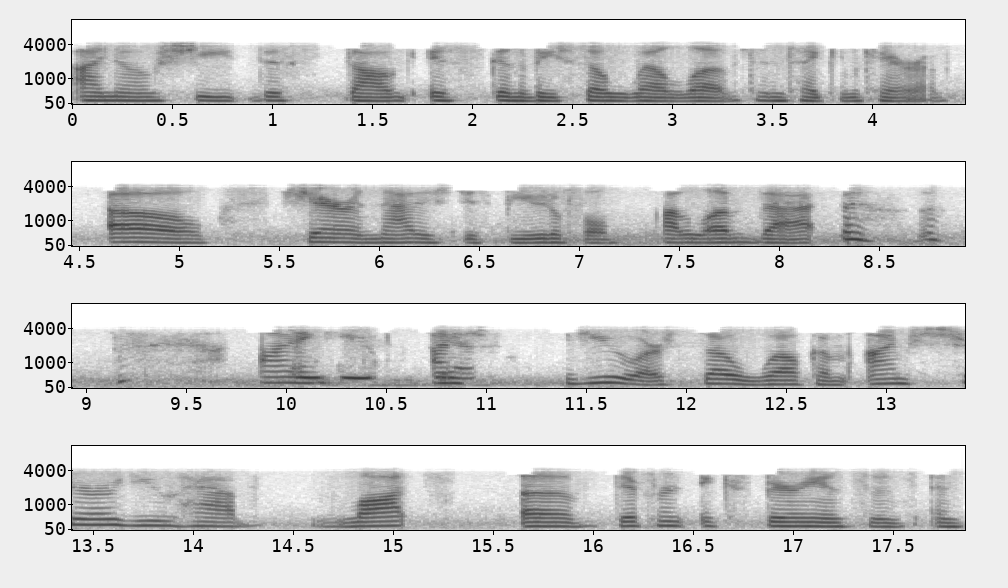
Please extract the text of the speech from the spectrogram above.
i know she this dog is going to be so well loved and taken care of. Oh sharon that is just beautiful. I love that. Thank you. Yes. you are so welcome. I'm sure you have lots of different experiences and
